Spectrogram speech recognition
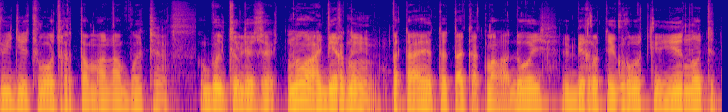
видит возрастом, она больше, больше лежит. Ну, а верный пытается, так как молодой, берет игрушки и носит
